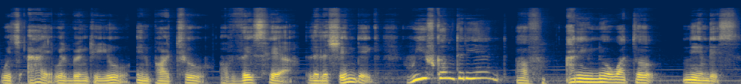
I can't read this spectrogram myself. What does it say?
which I will bring to you in part two of this here little shindig. We've come to the end of I don't even know what to name this.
